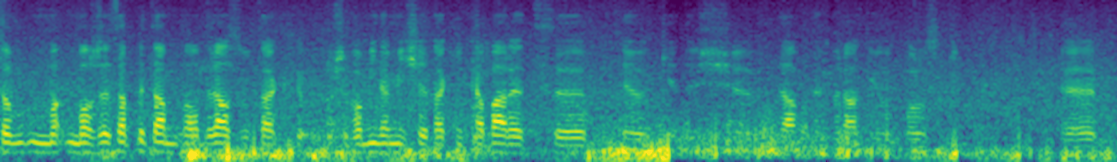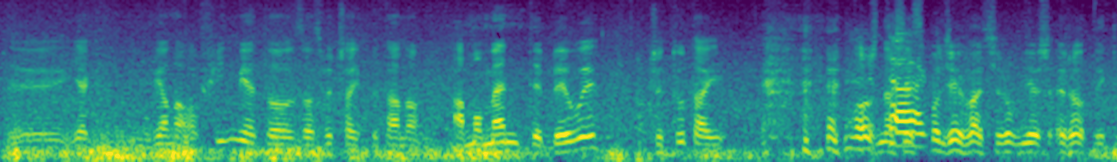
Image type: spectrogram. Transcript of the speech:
to mo- może zapytam od razu, tak, przypomina mi się taki kabaret e, e, kiedyś w dawnym Radiu Polskim. E, e, Jak mówiono o filmie, to zazwyczaj pytano, a momenty były? Czy tutaj można się Tak. spodziewać również erotyki?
